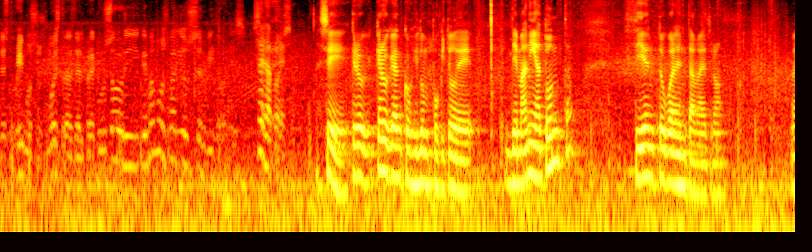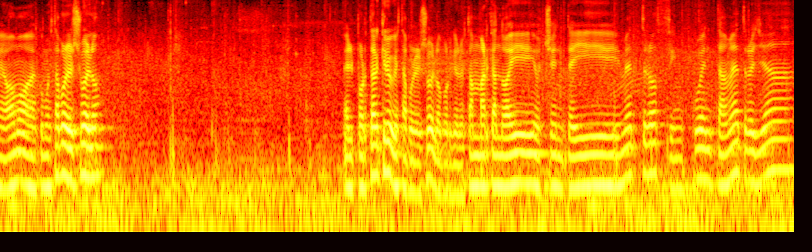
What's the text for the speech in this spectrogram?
destruimos sus muestras del precursor y quemamos varios servidores. Será por eso. Sí, creo, creo que han cogido un poquito de, de manía tonta. 140 metros. Venga, vamos a ver, como está por el suelo. El portal creo que está por el suelo, porque lo están marcando ahí 80 y metros, 50 metros ya.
